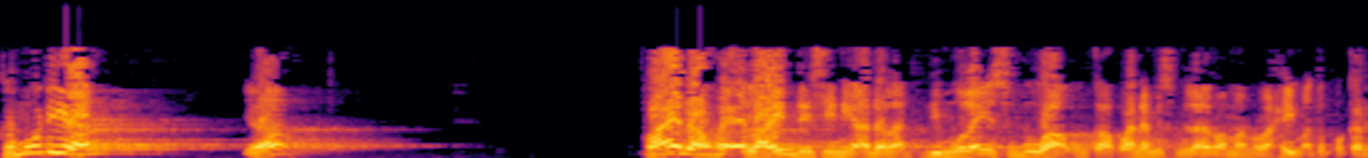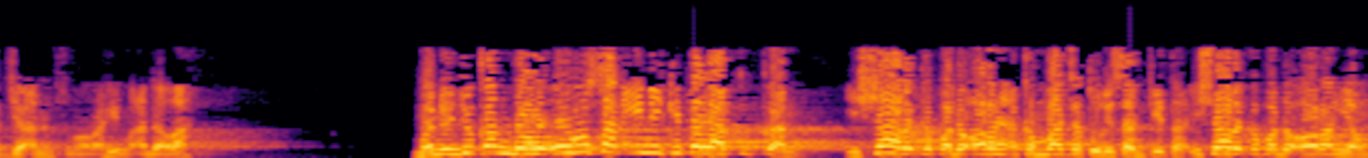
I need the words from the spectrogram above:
Kemudian, ya, Faedah lain di sini adalah dimulai sebuah ungkapan Bismillahirrahmanirrahim atau pekerjaan Bismillahirrahmanirrahim adalah menunjukkan bahwa urusan ini kita lakukan isyarat kepada orang yang akan baca tulisan kita, isyarat kepada orang yang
